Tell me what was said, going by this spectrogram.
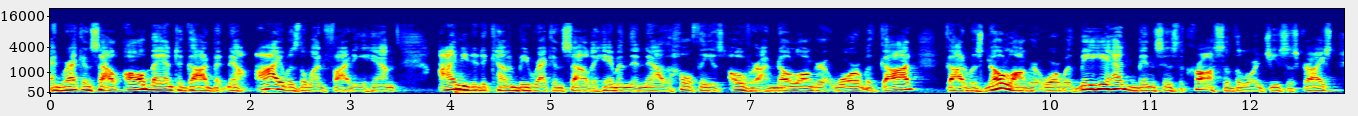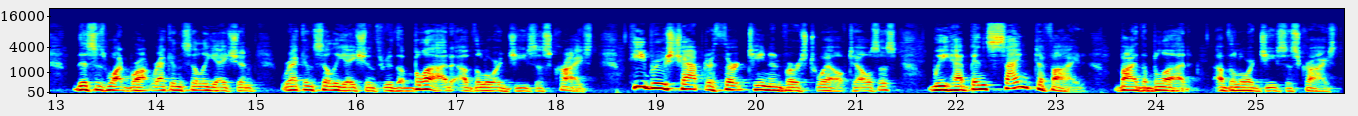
and reconciled all man to God. But now I was the one fighting him. I needed to come and be reconciled to him. And then now the whole thing is over. I'm no longer at war with God. God was no longer at war with me. He hadn't been since the cross of the Lord Jesus Christ. This is what brought reconciliation, reconciliation through the blood of the Lord Jesus Christ. Hebrews chapter 13 and verse 12 tells us we have been sanctified by the blood of the Lord Jesus Christ.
